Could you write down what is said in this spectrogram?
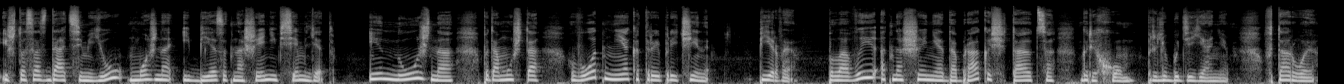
И что создать семью можно и без отношений в 7 лет. И нужно, потому что вот некоторые причины. Первое. Половые отношения до брака считаются грехом, прелюбодеянием. Второе.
